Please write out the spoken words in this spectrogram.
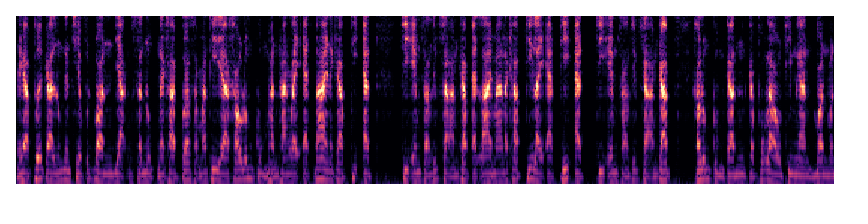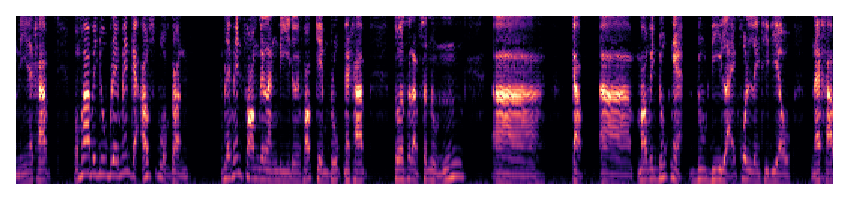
นะครับเพื่อการลุ้นกันเชียร์ฟุตบอลอย่างสนุกนะครับก็สามารถที่จะเข้าร่วมกลุ่มผ่านทางไลน์แอดได้นะครับที่แอด GM 3 3 ครับแอดไลน์มานะครับที่ไลน์แอดที่แอด GM 3 3 ครับเข้าร่วมกลุ่มกันกับพวกเราทีมงานบอลวันนี้นะครับผมพาไปดูเบรเมนกับอัลส์บวกก่อนเบรเมนฟอร์มกำลังดีโดยเฉพาะเกมรุกนะครับตัวสนับสนุนอ่ากับอ่ามาวินดุกเนี่ยดูดีหลายคนเลยทีเดียวนะครับ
